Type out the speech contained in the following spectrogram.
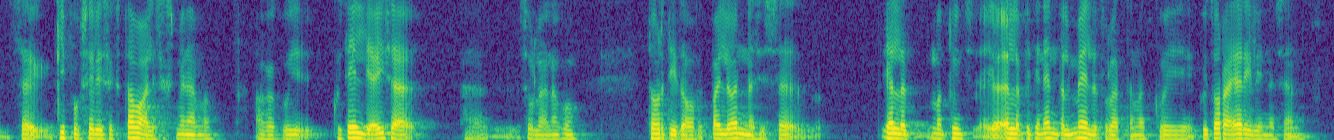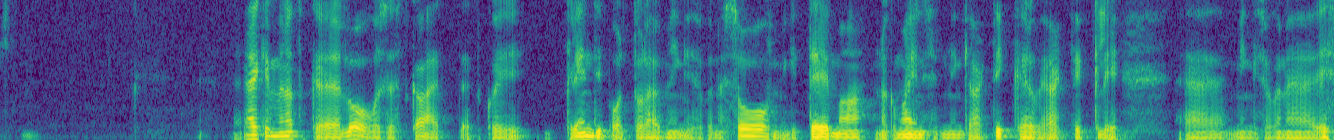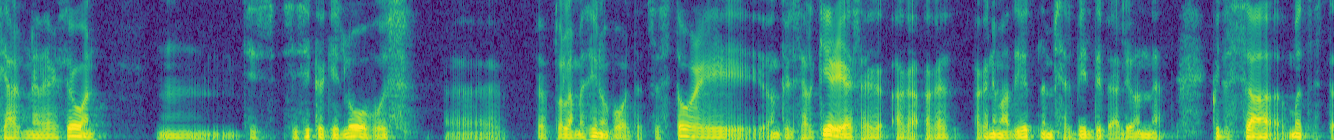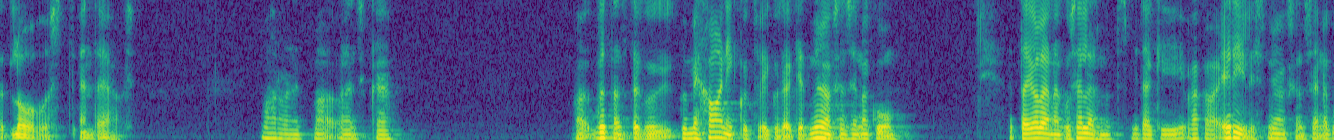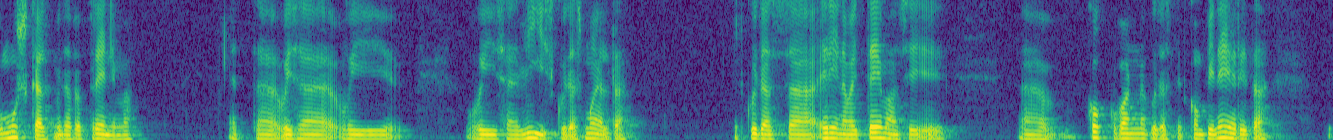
see kipub selliseks tavaliseks minema. aga kui, kui tellija ise äh, sulle nagu tordi toob, et palju õnne, siis see jälle ma tundsin, jälle pidin endale meelde tuletama, et kui, kui tore ja eriline see on. räägime natuke loovusest ka, et, et kui kliendi poolt tuleb mingisugune soov, mingi teema, nagu mainisid, mingi artikkel või artikli äh, mingisugune esialgne versioon, mm, siis, siis ikkagi loovus äh, peab tulema sinu poolt, et see story on küll seal kirjas, aga, aga, aga nemad ei ütle, mis seal pildi peal ju on, et kuidas sa mõtestad loovust enda jaoks? ma arvan, et ma olen sihuke, ma võtan seda kui, kui mehaanikut või kuidagi, et minu jaoks on see nagu, et ta ei ole nagu selles mõttes midagi väga erilist, minu jaoks on see nagu muskel, mida peab treenima. et või see, või, või see viis, kuidas mõelda et kuidas äh, erinevaid teemasid äh, kokku panna, kuidas neid kombineerida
